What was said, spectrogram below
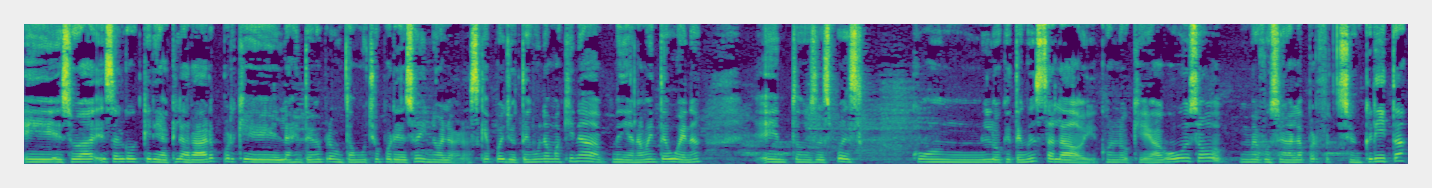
Eh, eso es algo que quería aclarar porque la gente me pregunta mucho por eso y no, la verdad es que pues yo tengo una máquina medianamente buena, entonces pues con lo que tengo instalado y con lo que hago uso me funciona a la perfección Krita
